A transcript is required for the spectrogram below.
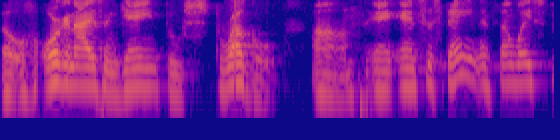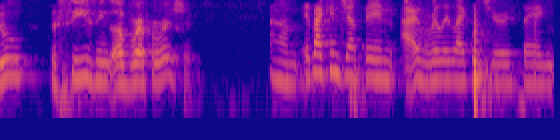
uh, organized and gained through struggle, um, and, and sustained in some ways through the seizing of reparations. Um, if I can jump in, I really like what you're saying.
